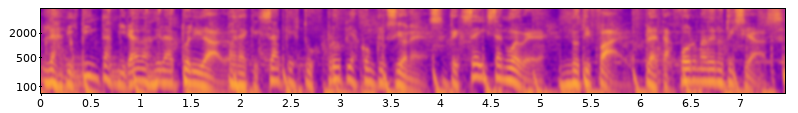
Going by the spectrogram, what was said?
las distintas miradas de la actualidad para que saques tus propias conclusiones. De 6 a 9, Notify, plataforma de noticias.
